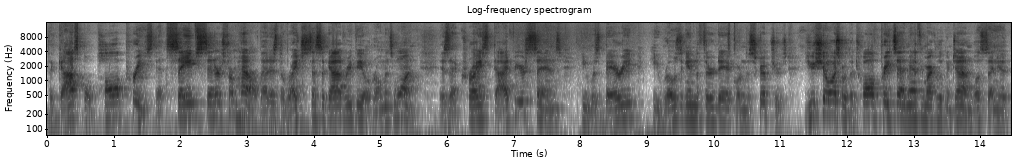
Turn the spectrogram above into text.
The gospel Paul preached that saves sinners from hell, that is the righteousness of God revealed, Romans 1, is that Christ died for your sins, he was buried. He rose again the third day according to the scriptures. You show us where the 12 preach that Matthew, Mark, Luke, and John. We'll send you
